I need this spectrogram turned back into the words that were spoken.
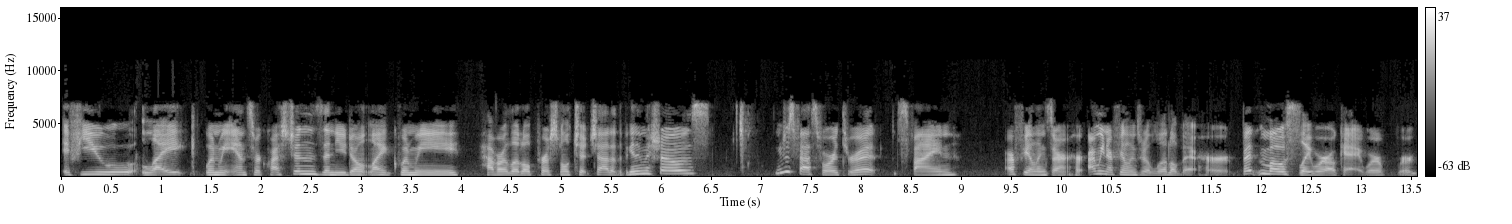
If you like when we answer questions and you don't like when we have our little personal chit chat at the beginning of the shows, you just fast forward through it. It's fine. Our feelings aren't hurt. I mean, our feelings are a little bit hurt, but mostly we're okay. We're we're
